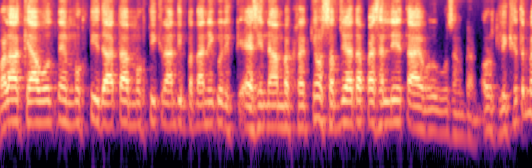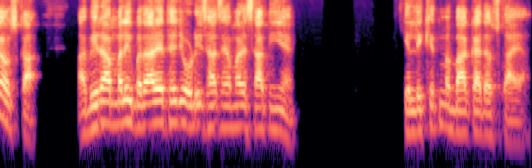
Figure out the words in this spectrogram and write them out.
बड़ा क्या बोलते हैं मुक्तिदाता मुक्ति क्रांति पता नहीं कुछ ऐसी नाम रख रहा क्यों सबसे ज़्यादा पैसा लेता है वो, वो संगठन। और लिखित में उसका। अभिराम मलिक बता रहे थे जो उड़ीसा से हमारे साथी हैं कि लिखित में बाकायदा उसका आया।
